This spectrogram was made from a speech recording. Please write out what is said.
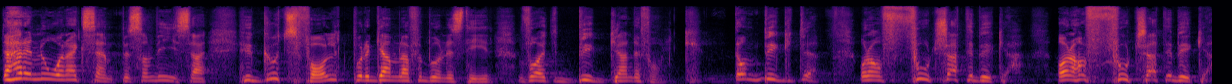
Det här är några exempel som visar hur Guds folk på det gamla förbundets tid var ett byggande folk. De byggde och de fortsatte bygga. Och de fortsatte bygga.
